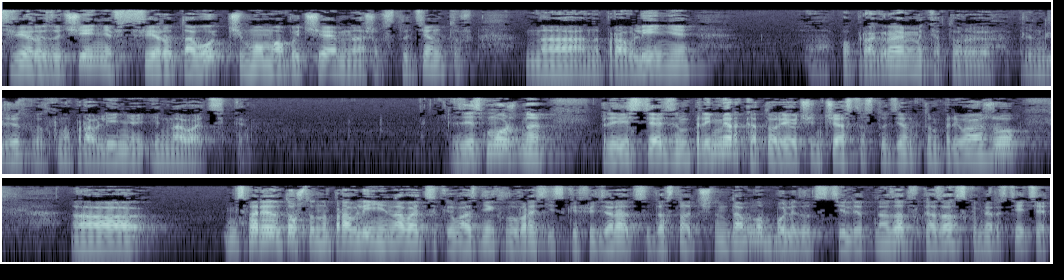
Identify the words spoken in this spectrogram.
сферу изучения, в сферу того, чему мы обучаем наших студентов на направлении э, по программе, которая принадлежит к направлению инноватика. Здесь можно привести один пример, который я очень часто студентам привожу. А, несмотря на то, что направление инноватика возникло в Российской Федерации достаточно давно, более 20 лет назад, в Казанском университете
